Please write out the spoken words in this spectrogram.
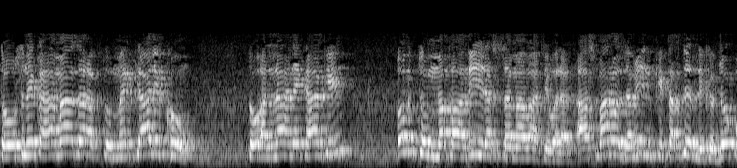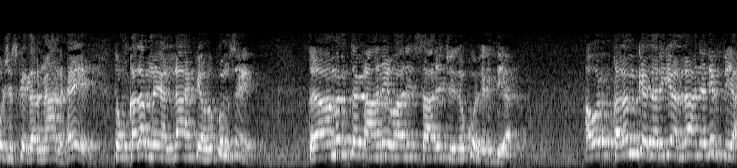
تو اس نے کہا، ماذا اکتب میں کیا لکھوں؟ تو اللہ نے کہا کہ اب تم مقادیر السماوات والارض آسمان و زمین کی تقدیر لکھو، جو کچھ اس کے درمیان ہے۔ تو قلم نے اللہ کے حکم سے قیامت تک آنے والی ساری چیزوں کو لکھ دیا۔ اور قلم کے ذریعے اللہ نے لکھ دیا۔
